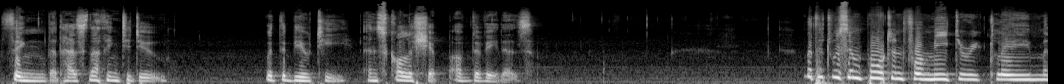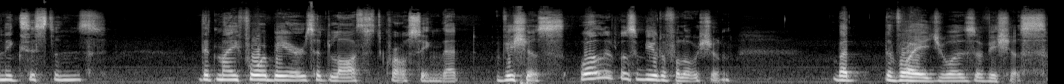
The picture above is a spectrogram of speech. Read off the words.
thing that has nothing to do with the beauty and scholarship of the Vedas. But it was important for me to reclaim an existence that my forebears had lost crossing that vicious, well, it was a beautiful ocean, but the voyage was a vicious.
